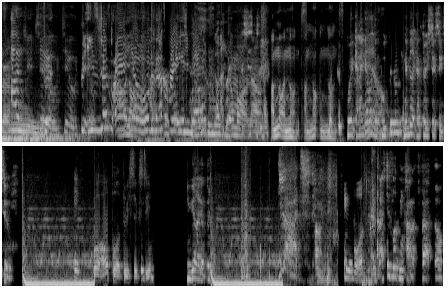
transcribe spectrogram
Prince bro. Andrew. Chill, chill, chill. He's just hey, yo, hold on, that's crazy, bro. Come on now. I'm not a nonce. I'm not a nonce. Wait, can I get like a hoop Maybe like a 362. Well, I'll pull a 360. You can get like a three. Yacht! That's just looking kind of fat though.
